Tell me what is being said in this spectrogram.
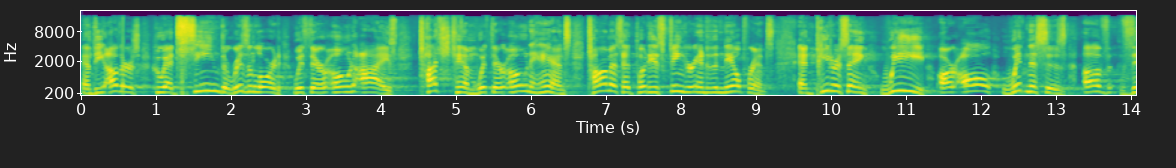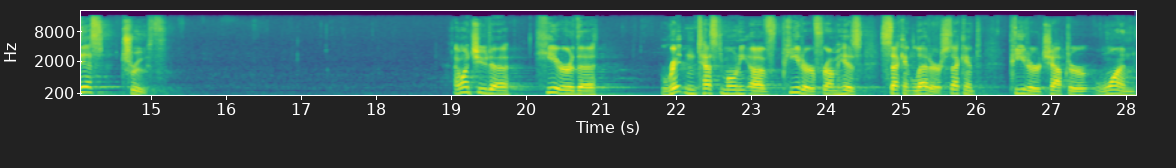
and the others who had seen the risen Lord with their own eyes, touched him with their own hands. Thomas had put his finger into the nail prints. And Peter is saying, We are all witnesses of this truth. I want you to hear the written testimony of Peter from his second letter, 2 Peter chapter 1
